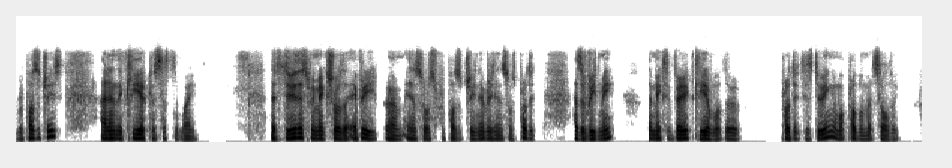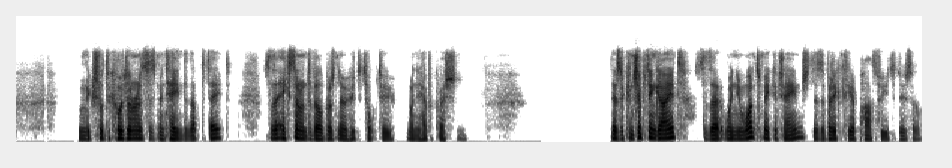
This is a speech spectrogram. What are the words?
repositories and in a clear, consistent way. To do this, we make sure that every um, InnerSource repository and every InnerSource project has a README that makes it very clear what the project is doing and what problem it's solving. We make sure the code owners is maintained and up to date so that external developers know who to talk to when they have a question. There's a contributing guide so that when you want to make a change, there's a very clear path for you to do so.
